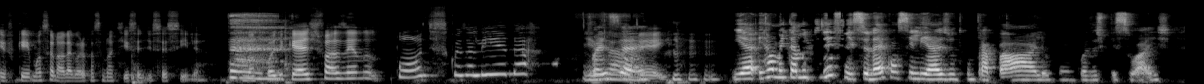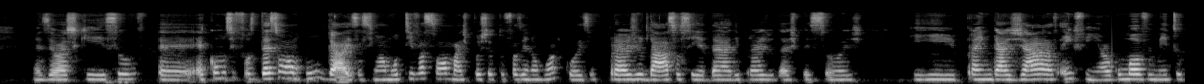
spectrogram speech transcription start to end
Eu fiquei emocionada agora com essa notícia de Cecília. Nosso podcast fazendo pontes, coisa linda. Pois é. E é, realmente é muito difícil, né? Conciliar junto com o trabalho, com coisas pessoais. Mas eu acho que isso é, é como se fosse desse um, um, gás, assim, uma motivação a mais. Poxa, eu tô fazendo alguma coisa para ajudar a sociedade, para ajudar as pessoas e para engajar, enfim, algum movimento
